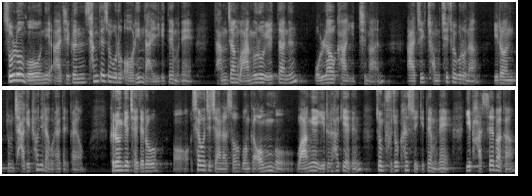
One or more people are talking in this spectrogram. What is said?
솔로몬이 아직은 상대적으로 어린 나이이기 때문에 당장 왕으로 일단은 올라가 있지만 아직 정치적으로나 이런 좀 자기 편이라고 해야 될까요? 그런 게 제대로 어, 세워지지 않아서 뭔가 업무 왕의 일을 하기에는 좀 부족할 수 있기 때문에 이 바세바가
